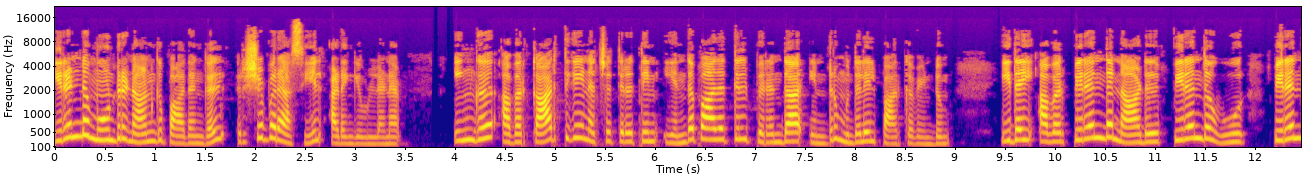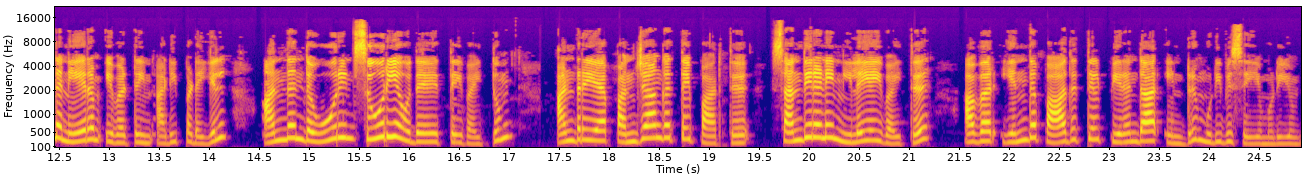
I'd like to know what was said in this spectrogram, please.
இரண்டு மூன்று நான்கு பாதங்கள் ரிஷபராசியில் அடங்கியுள்ளன. இங்கு அவர் கார்த்திகை நட்சத்திரத்தின் எந்த பாதத்தில் பிறந்தார் என்று முதலில் பார்க்க வேண்டும். இதை அவர் பிறந்த நாடு பிறந்த ஊர் பிறந்த நேரம் இவற்றின் அடிப்படையில் அந்தந்த ஊரின் சூரிய உதயத்தை வைத்தும் அன்றைய பஞ்சாங்கத்தை பார்த்து சந்திரனின் நிலையை வைத்து அவர் எந்த பாதத்தில் பிறந்தார் என்று முடிவு செய்ய முடியும்.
